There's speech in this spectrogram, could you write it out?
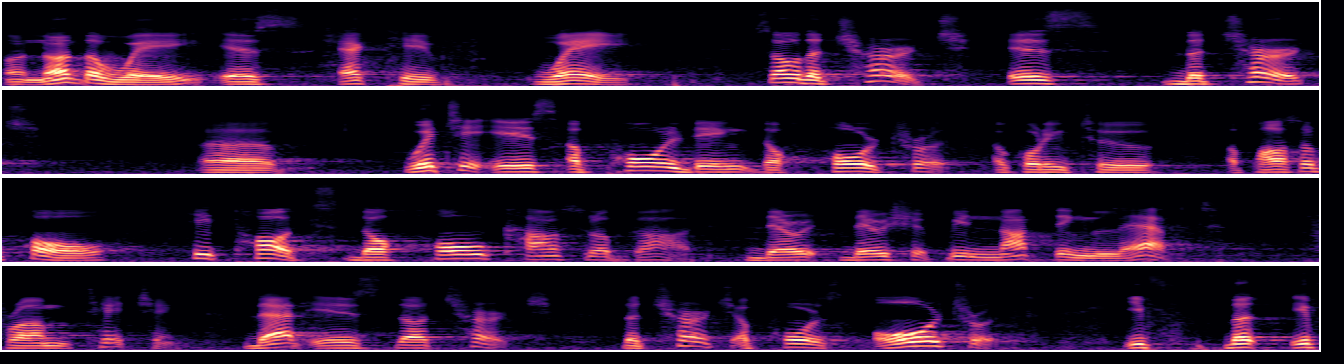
another way is active way. So the church is the church uh, which is upholding the whole truth. According to Apostle Paul, he taught the whole counsel of God. There, there should be nothing left from teaching. That is the church. The church upholds all truth. If the, if,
